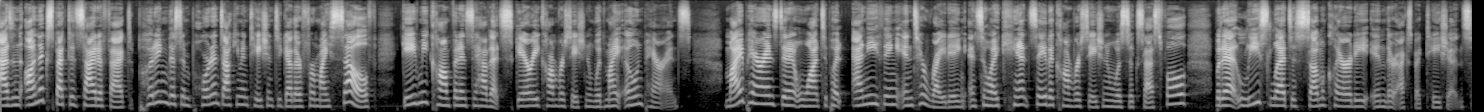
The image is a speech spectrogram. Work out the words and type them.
As an unexpected side effect, putting this important documentation together for myself gave me confidence to have that scary conversation with my own parents. My parents didn't want to put anything into writing, and so I can't say the conversation was successful, but it at least led to some clarity in their expectations.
